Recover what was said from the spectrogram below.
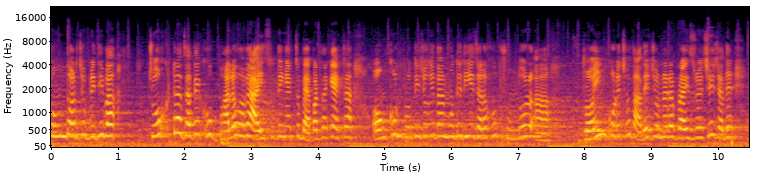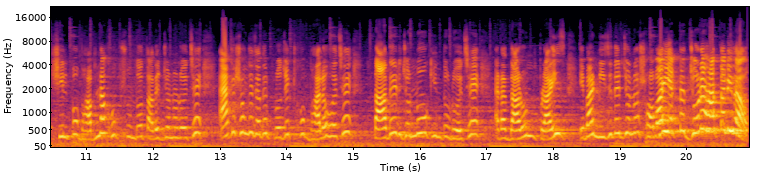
সৌন্দর্য বৃদ্ধি বা চোখটা যাতে খুব ভালোভাবে আই সুতিং একটা ব্যাপার থাকে, একটা অঙ্কন প্রতিযোগিতার মধ্যে দিয়ে যারা খুব সুন্দর ড্রয়িং করেছ তাদের জন্য একটা প্রাইজ রয়েছে। যাদের শিল্প ভাবনা খুব সুন্দর তাদের জন্য রয়েছে। একই সঙ্গে যাদের প্রজেক্ট খুব ভালো হয়েছে তাদের জন্যও কিন্তু রয়েছে একটা দারুণ প্রাইজ এবার নিজেদের জন্য সবাই একটা জোরে হাততালি দাও।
